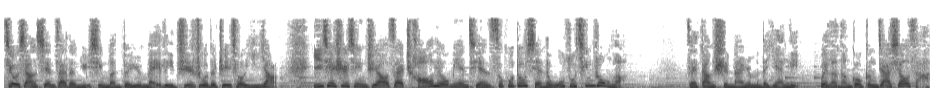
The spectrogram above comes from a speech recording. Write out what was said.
就像现在的女性们对于美丽执着的追求一样，一切事情只要在潮流面前，似乎都显得无足轻重了。在当时男人们的眼里，为了能够更加潇洒，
